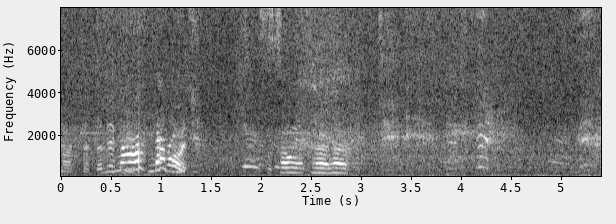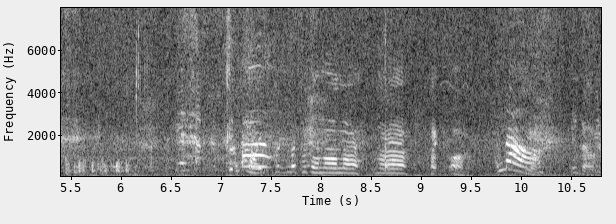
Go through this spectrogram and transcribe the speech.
Marta, to lepiej. No, dawaj. Chodź. To są jak na... na... No tutaj na, na, na... Tak, o. No. I dobra.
